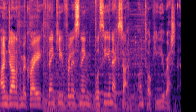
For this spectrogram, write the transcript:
I'm Jonathan McCrea. Thank you for listening. We'll see you next time on Talking Euretina.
